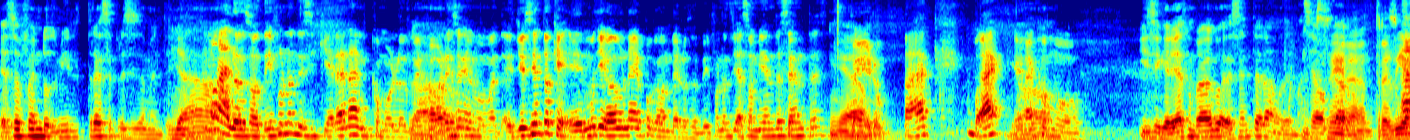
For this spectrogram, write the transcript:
Eso fue en 2013 precisamente, ya... No, los audífonos ni siquiera eran como los Claro. mejores en el momento. Yo siento que hemos llegado a una época donde los audífonos ya son bien decentes, pero back, back, era como... Y si querías comprar algo decente era demasiado Sí, caro. eran 300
